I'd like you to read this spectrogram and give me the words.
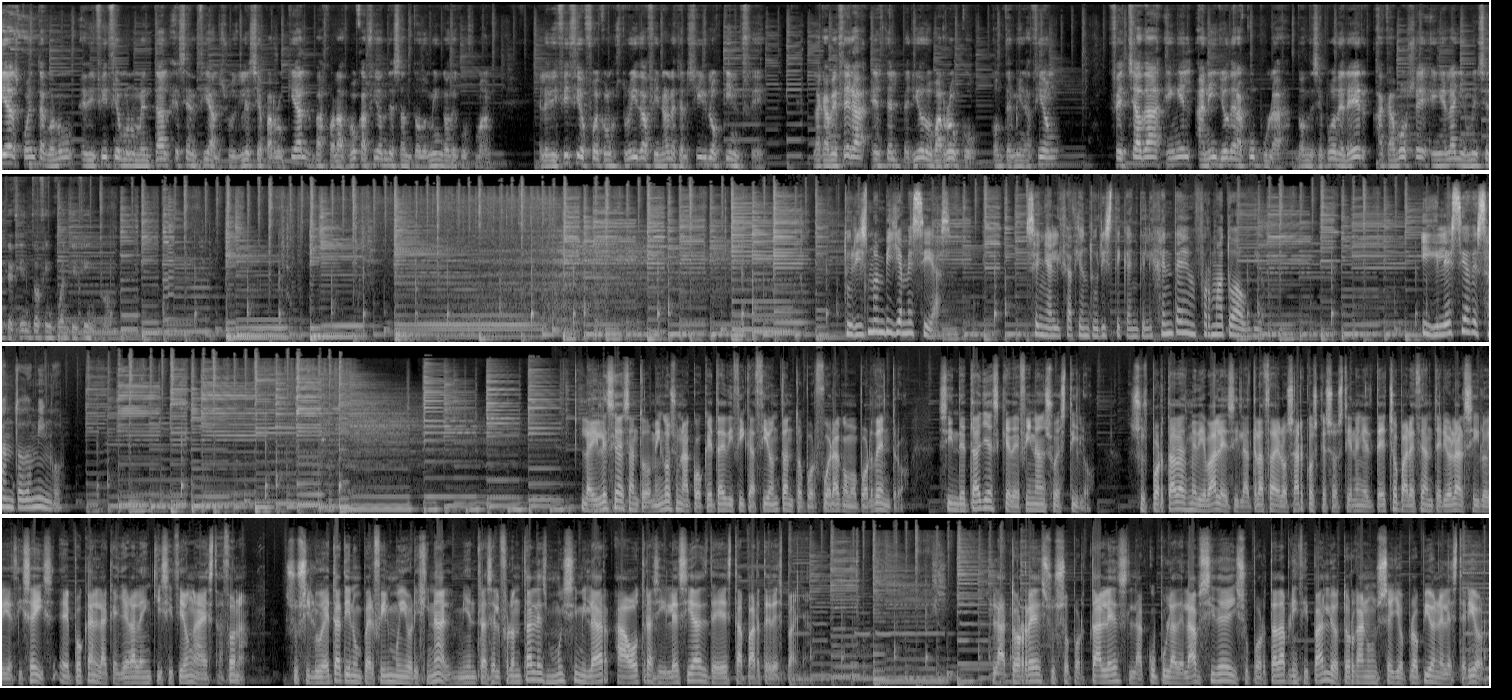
Mesías cuenta con un edificio monumental esencial, su iglesia parroquial, bajo la advocación de Santo Domingo de Guzmán. El edificio fue construido a finales del siglo XV. La cabecera es del periodo barroco, con terminación fechada en el anillo de la cúpula, donde se puede leer acabóse en el año 1755. Turismo en Villa Mesías. Señalización turística inteligente en formato audio. Iglesia de Santo Domingo. La iglesia de Santo Domingo es una coqueta edificación tanto por fuera como por dentro, sin detalles que definan su estilo. Sus portadas medievales y la traza de los arcos que sostienen el techo parece anterior al siglo XVI, época en la que llega la Inquisición a esta zona. Su silueta tiene un perfil muy original, mientras el frontal es muy similar a otras iglesias de esta parte de España. La torre, sus soportales, la cúpula del ábside y su portada principal le otorgan un sello propio en el exterior.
